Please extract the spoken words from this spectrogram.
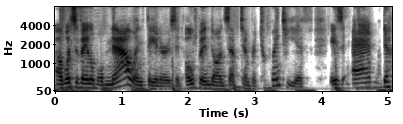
Uh, what's available now in theaters? It opened on September 20th. Is Ad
